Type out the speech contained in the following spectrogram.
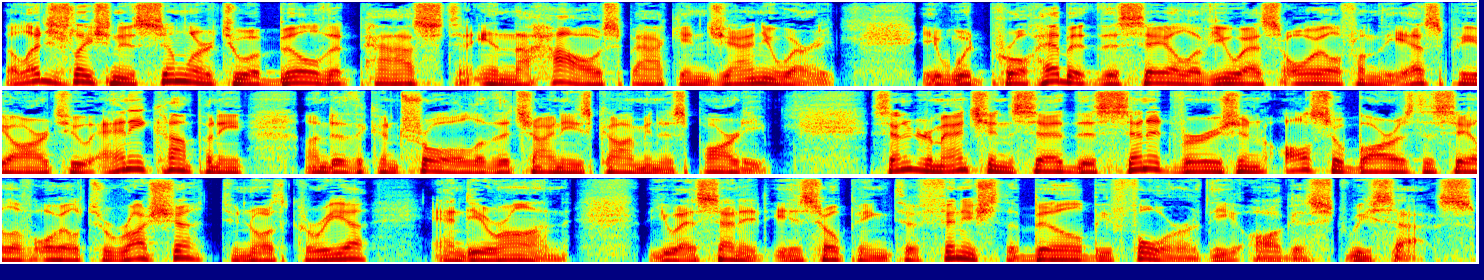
The legislation is similar to a bill that passed in the House back in January. It would prohibit the sale of U.S. oil from the SPR to any company under the control of the Chinese Communist Party. Senator Manchin said the Senate version also bars the sale of oil to Russia, to North Korea, and Iran. The U.S. Senate is hoping to finish the bill before the August recess.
